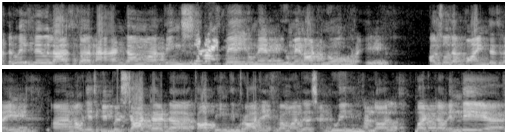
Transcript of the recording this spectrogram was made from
otherwise they will ask uh, random uh, things Yeah. may you may you may not know right also the point is right uh, nowadays people started uh, copying the projects from others and doing and all. But uh, when they uh,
